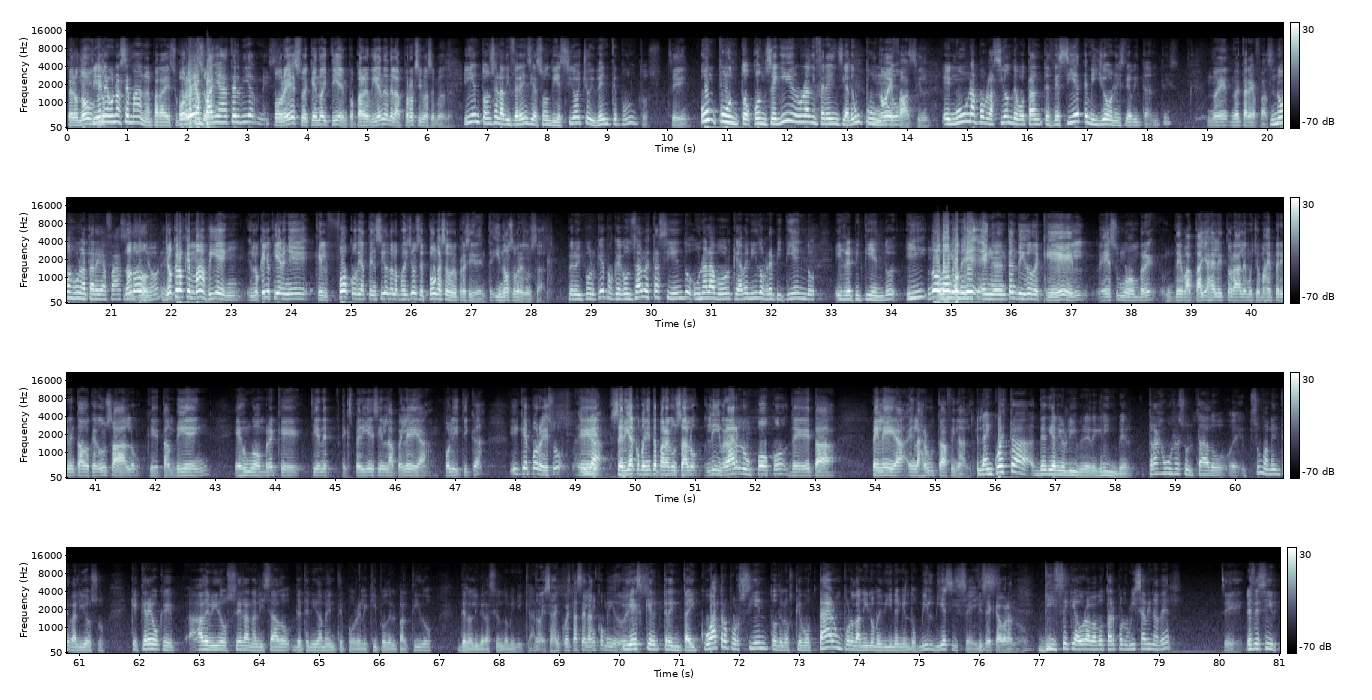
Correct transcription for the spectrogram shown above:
pero no, Tiene una semana para eso. Por la campaña es hasta el viernes. Por eso es que no hay tiempo, para el viernes de la próxima semana. Y entonces la diferencia son 18 y 20 puntos. Sí. Un punto, conseguir una diferencia de un punto. No es fácil. En una población de votantes de 7 millones de habitantes. No es, no es tarea fácil. No es una tarea fácil. No, no. Yo creo que más bien lo que ellos quieren es que el foco de atención de la oposición se ponga sobre el presidente y no sobre Gonzalo. Pero ¿y por qué? Porque Gonzalo está haciendo una labor que ha venido repitiendo y repitiendo y no no porque en el entendido de que él es un hombre de batallas electorales mucho más experimentado que Gonzalo que también es un hombre que tiene experiencia en la pelea política y que por eso eh, sería conveniente para Gonzalo librarlo un poco de esta pelea en la ruta final. La encuesta de Diario Libre de Greenberg trajo un resultado eh, sumamente valioso que creo que ha debido ser analizado detenidamente por el equipo del Partido de la Liberación Dominicana. No, esas encuestas se la han comido. Y es que el 34% de los que votaron por Danilo Medina en el 2016... Dice que ahora no. Dice que ahora va a votar por Luis Abinader. Sí. Es decir,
